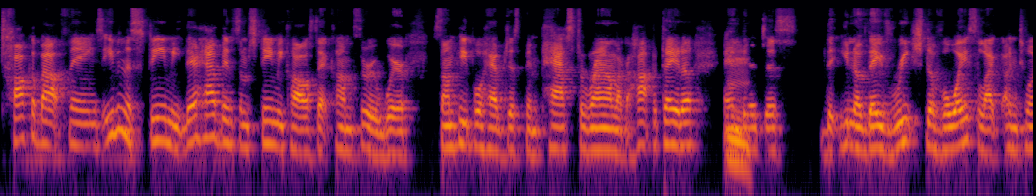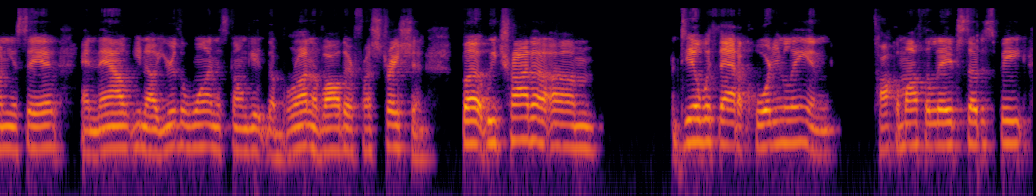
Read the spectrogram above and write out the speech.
talk about things. Even the steamy, there have been some steamy calls that come through where some people have just been passed around like a hot potato, and mm. they're just that you know they've reached the voice like antonia said and now you know you're the one that's going to get the brunt of all their frustration but we try to um deal with that accordingly and talk them off the ledge, so to speak.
